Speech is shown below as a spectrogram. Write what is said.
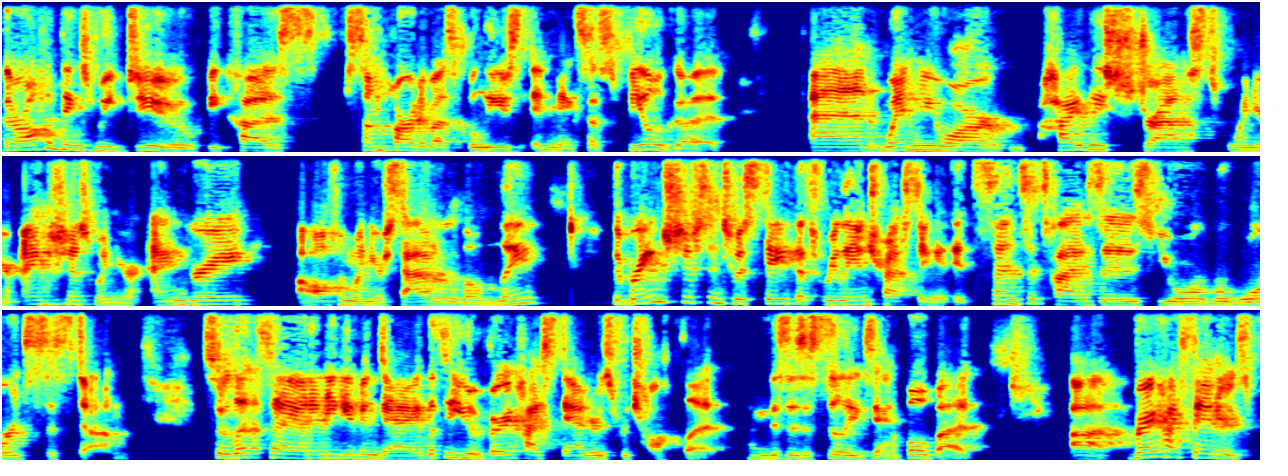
there are often things we do because some part of us believes it makes us feel good. And when you are highly stressed, when you're anxious, when you're angry, often when you're sad or lonely, the brain shifts into a state that's really interesting. It sensitizes your reward system. So let's say on any given day, let's say you have very high standards for chocolate. I mean, this is a silly example, but uh, very high standards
